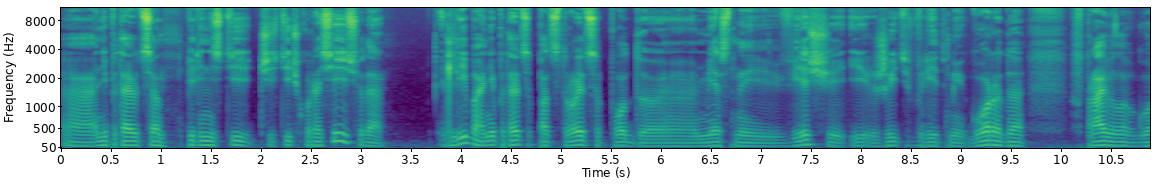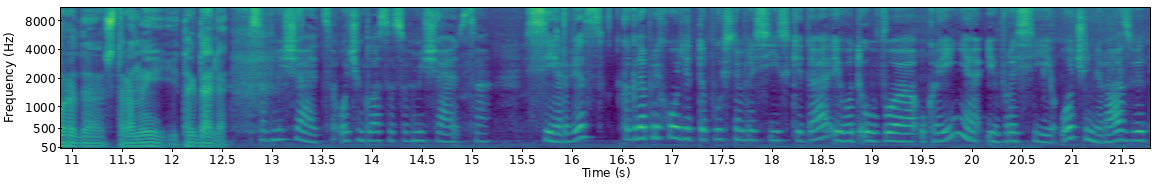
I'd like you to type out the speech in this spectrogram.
а, они пытаются перенести частичку России сюда, либо они пытаются подстроиться под э, местные вещи и жить в ритме города, в правилах города, страны и так далее. Совмещается, очень классно совмещается сервис, когда приходит, допустим, российский, да, и вот в Украине и в России очень развит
